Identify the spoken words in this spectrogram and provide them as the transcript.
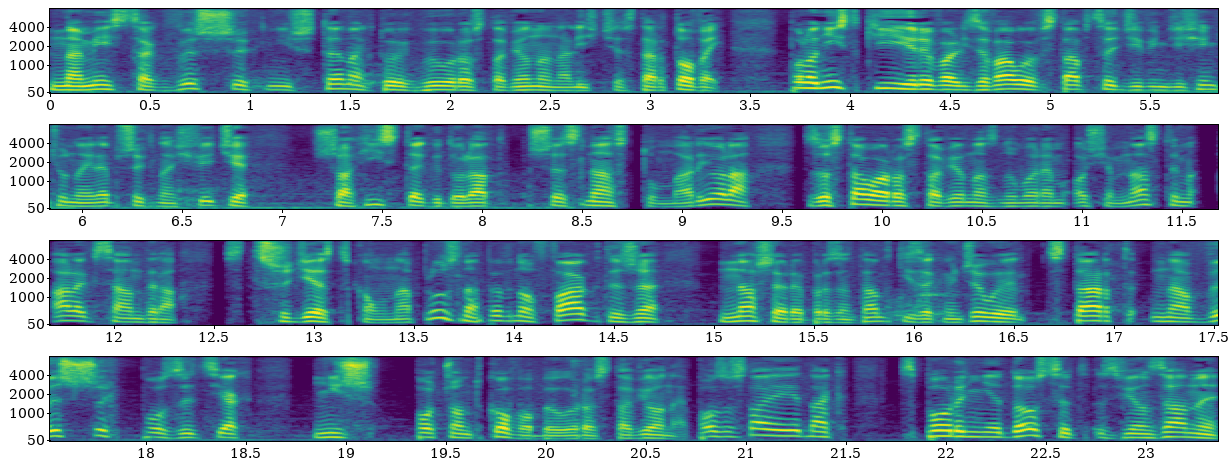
na miejscach wyższych niż te, na których były rozstawione na liście startowej. Polonistki rywalizowały w stawce 90 najlepszych na świecie szachistek do lat 16. Mariola została rozstawiona z numerem 18, Aleksandra z 30. Na plus na pewno fakt, że nasze reprezentantki zakończyły start na wyższych pozycjach niż początkowo były rozstawione. Pozostaje jednak spory niedosyt związany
